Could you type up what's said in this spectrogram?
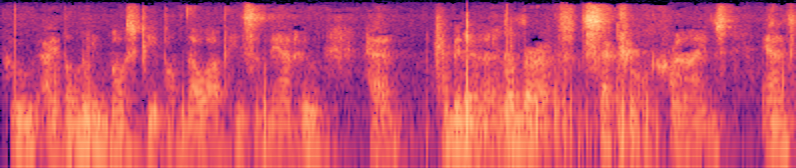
who I believe most people know of. He's a man who had committed a number of sexual crimes and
